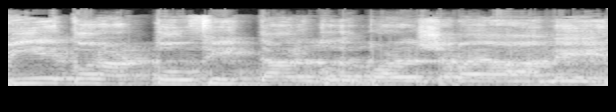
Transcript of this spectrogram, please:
বিয়ে করার তৌফিক দান করে পড়ে সবাই আমিন।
